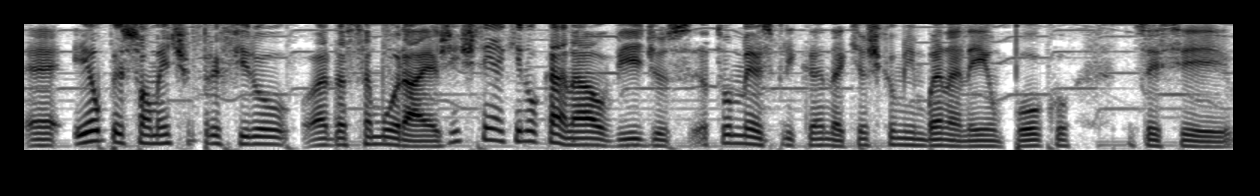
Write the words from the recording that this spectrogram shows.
É, eu pessoalmente prefiro a da Samurai. A gente tem aqui no canal vídeos. Eu estou meio explicando aqui, acho que eu me embananei um pouco. Não sei se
